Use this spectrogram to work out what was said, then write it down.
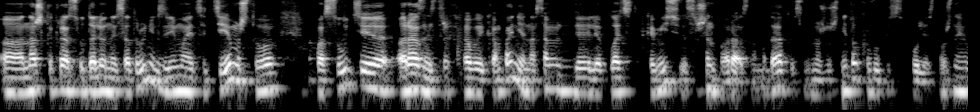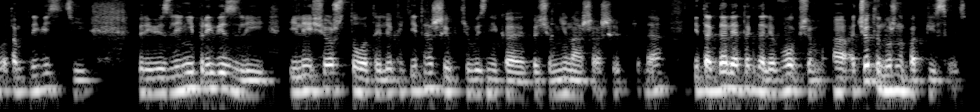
а, наш как раз удаленный сотрудник занимается тем, что, по сути, разные страховые компании на самом деле платят комиссию совершенно по-разному. Да? То есть нужно же не только выпустить полис, нужно его там привезти, привезли, не привезли, или еще что-то, или какие-то ошибки возникают, причем не наши ошибки, да, и так далее, и так далее. В общем, а, отчеты нужно подписывать.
